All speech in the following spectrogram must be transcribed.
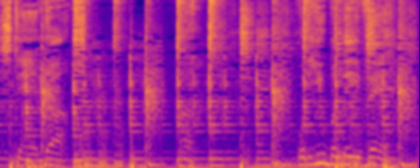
Stand up. Uh, what do you believe in?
